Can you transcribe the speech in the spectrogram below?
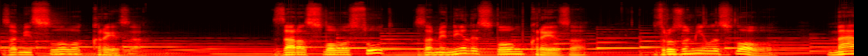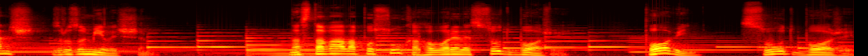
замість слова криза. Зараз слово суд замінили словом криза, зрозуміле слово, менш зрозумілішим. Наставала посуха, говорили суд Божий, повінь суд Божий.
